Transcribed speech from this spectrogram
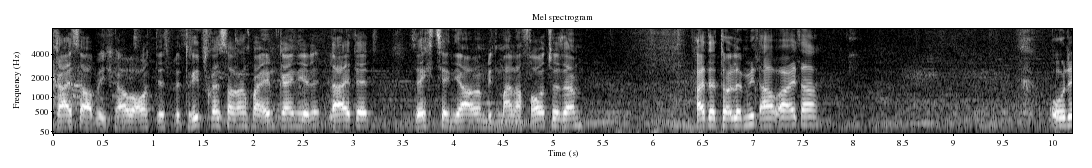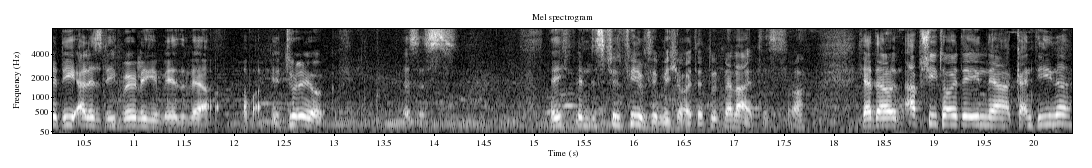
Kreis habe ich. Ich habe auch das Betriebsrestaurant bei Emkein geleitet, 16 Jahre mit meiner Frau zusammen. Hatte tolle Mitarbeiter, ohne die alles nicht möglich gewesen wäre. Aber Entschuldigung, das ist, ich bin das ist viel, für mich heute. Tut mir leid. War, ich hatte einen Abschied heute in der Kantine.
